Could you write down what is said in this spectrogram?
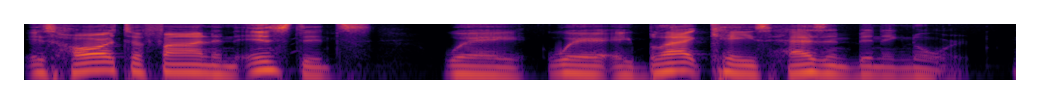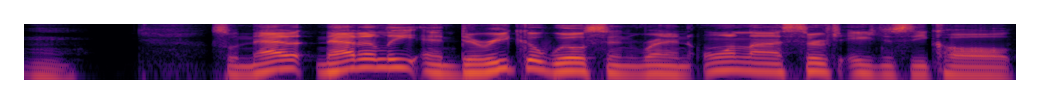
it's hard to find an instance where where a black case hasn't been ignored. Hmm. So Nat- Natalie and Derica Wilson run an online search agency called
